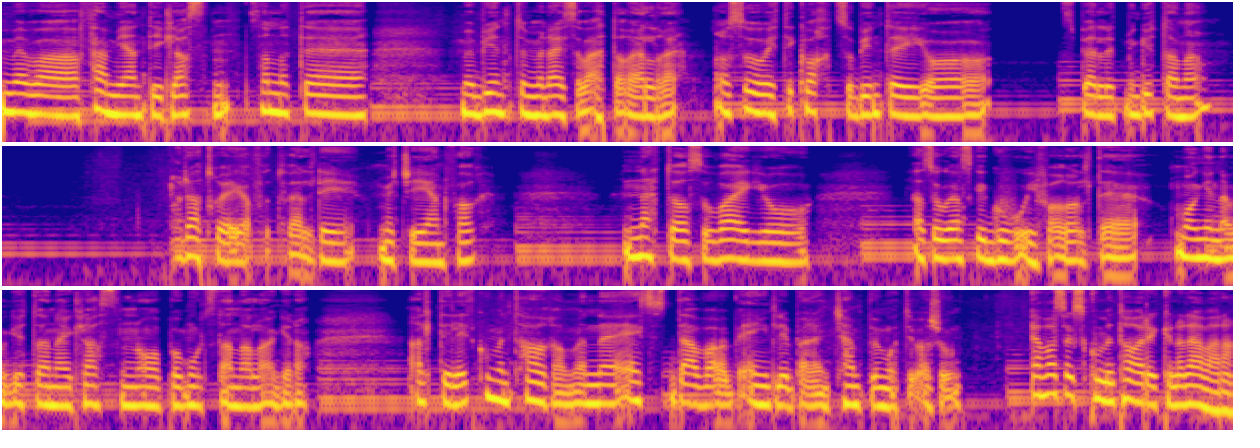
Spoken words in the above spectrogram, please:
Vi var fem jenter i klassen, sånn at jeg, vi begynte med de som var ett år eldre. Og så etter hvert så begynte jeg å spille litt med guttene. Og det tror jeg jeg har fått veldig mye igjen for. Nettår så var jeg jo altså ganske god i forhold til mange av guttene i klassen og på motstanderlaget, da. Alltid litt kommentarer, men jeg det var egentlig bare en kjempemotivasjon. Ja, Hva slags kommentarer kunne det være?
